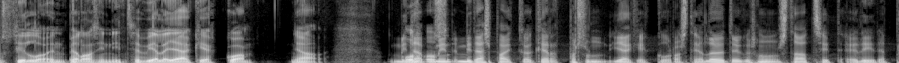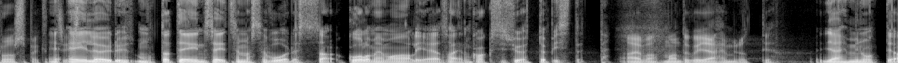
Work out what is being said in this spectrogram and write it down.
silloin pelasin itse vielä jääkiekkoa ja Mitä, Os- mit, mitäs paikkaa? Kerropa sun jääkiekkuurasta ja löytyykö sun statsit Elite Prospectsista? ei löydy, mutta tein seitsemässä vuodessa kolme maalia ja sain kaksi syöttöpistettä. Aivan, montako jäähyminuuttia? Jäi minuuttia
